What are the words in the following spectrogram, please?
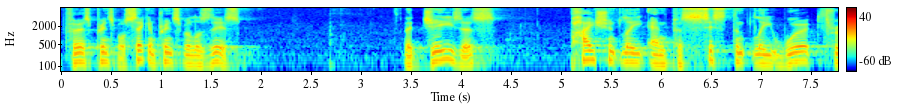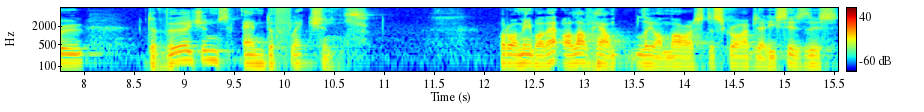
First principle. Second principle is this that Jesus patiently and persistently worked through diversions and deflections. What do I mean by that? I love how Leon Morris describes that. He says this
